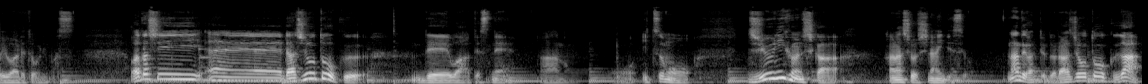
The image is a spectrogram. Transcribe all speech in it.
言われております。私、えー、ラジオトークではですね、あの、いつも12分しか話をしないんですよ。なんでかっていうと、ラジオトークが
